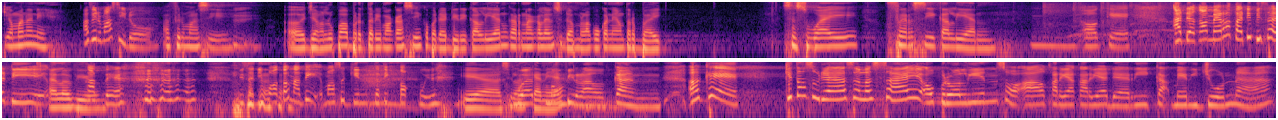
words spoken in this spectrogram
Yang mana nih? Afirmasi dong. Afirmasi. Eh, jangan lupa berterima kasih kepada diri kalian karena kalian sudah melakukan yang terbaik sesuai versi kalian. Hmm, Oke, ada kamera tadi bisa di I love you. cut ya, bisa dipotong nanti masukin ke TikTok gitu. Iya, buat silakan ya. memviralkan. Oke, kita sudah selesai obrolin soal karya-karya dari Kak Mary Jona.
